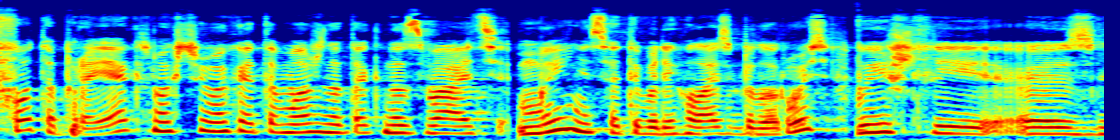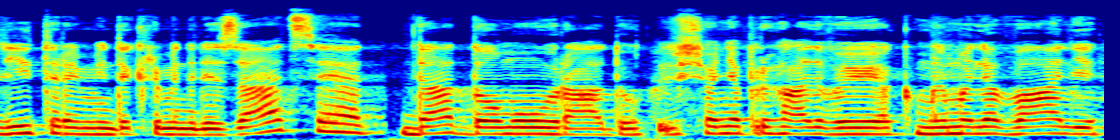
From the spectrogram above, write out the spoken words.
фотапраект Мачыма гэта можна так назваць. Мы ініцыятывы легалась Беларусь выйшлі з літарамі дэкрыміналізацыя да дому ўраду. Сёння прыгадваю, як мы малявалі,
